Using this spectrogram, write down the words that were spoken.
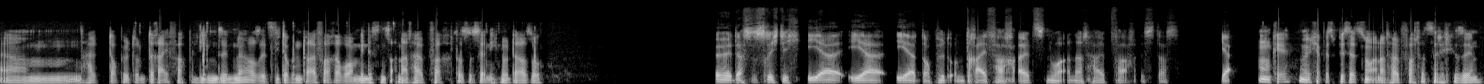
ähm, halt doppelt und dreifach beliehen sind. Ne? Also jetzt nicht doppelt und dreifach, aber mindestens anderthalbfach. Das ist ja nicht nur da so. Äh, das ist richtig. Eher, eher, eher doppelt und dreifach als nur anderthalbfach ist das. Ja. Okay. Ich habe jetzt bis jetzt nur anderthalbfach tatsächlich gesehen.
